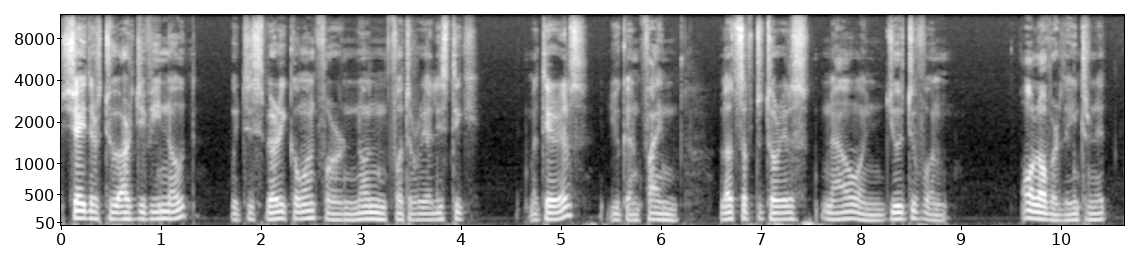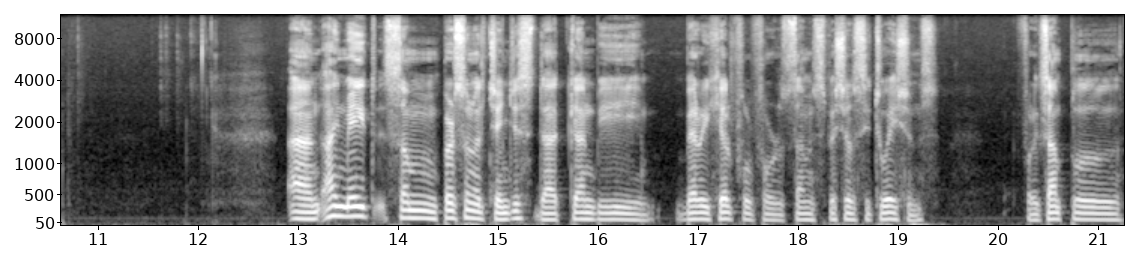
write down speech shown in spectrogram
shader to RGB node, which is very common for non-photorealistic materials. You can find lots of tutorials now on YouTube and all over the internet. And I made some personal changes that can be very helpful for some special situations. For example,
